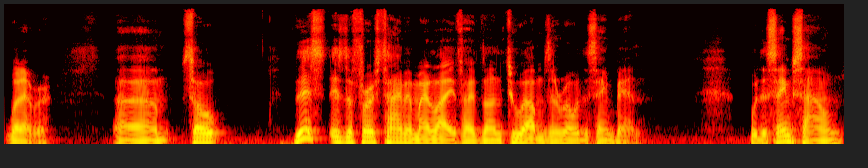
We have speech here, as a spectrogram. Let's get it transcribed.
whatever. Um, so this is the first time in my life I've done two albums in a row with the same band, with the same sound,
